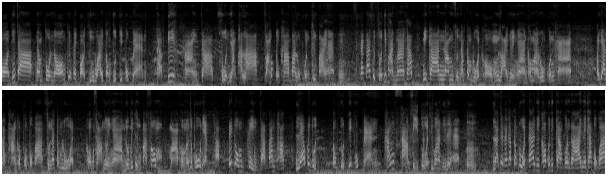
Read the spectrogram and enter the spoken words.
ก่อนที่จะนำตัวน้องขึ้นไปปล่อยทิ้งไว้ตรงจุดที่พบแหวนครับที่ห่างจากสวนยางพาราฝั่งตรงข้ามบ้านลุงพลขึ้นไปฮะจากการสืบสวนที่ผ่านมาครับมีการนำสุนัขตำรวจของหลายหน่วยงานเข้ามาร่วมค้นหา พยานหลักฐานก็พบบอกว่าสุนัขตำรวจของ 3 หน่วยงานรวมไปถึงปลาส้มหมาของน้องชมพู่เนี่ยครับได้ดมกลิ่นจากบ้านพัก แล้วไปหยุดตรงจุดที่พบแหวนทั้ง 3-4 ตัวที่ว่านี้เลยฮะหลังจากนั้นครับตำรวจได้วิเคราะห์พฤติกรรมคนร้ายนะครับบอกว่า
